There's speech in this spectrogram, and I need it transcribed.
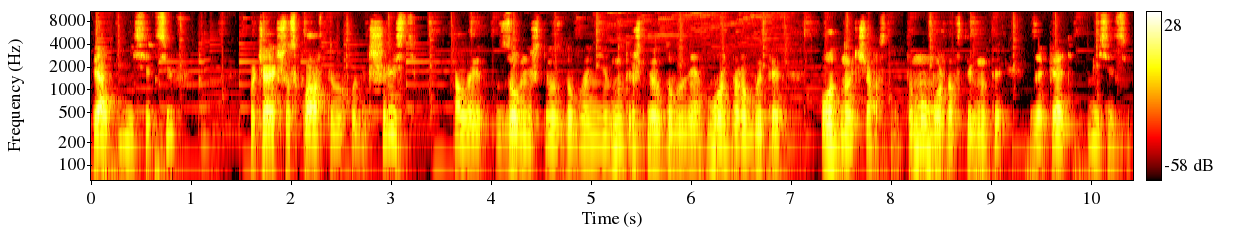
5 місяців. Хоча, якщо скласти, виходить 6, але зовнішнє оздоблення і внутрішнє оздоблення можна робити одночасно, тому можна встигнути за 5 місяців.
